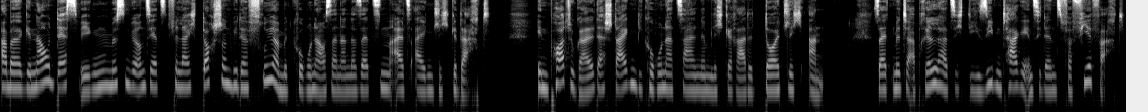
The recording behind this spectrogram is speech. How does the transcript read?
Aber genau deswegen müssen wir uns jetzt vielleicht doch schon wieder früher mit Corona auseinandersetzen als eigentlich gedacht. In Portugal, da steigen die Corona-Zahlen nämlich gerade deutlich an. Seit Mitte April hat sich die 7-Tage-Inzidenz vervierfacht.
